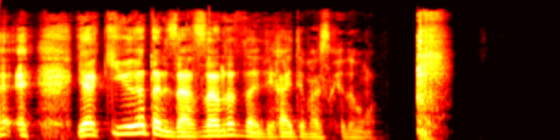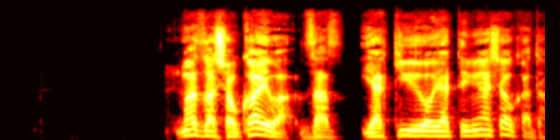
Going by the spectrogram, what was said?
野球だったり雑談だったりって書いてますけども。まずは初回は野球をやってみましょうかと。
